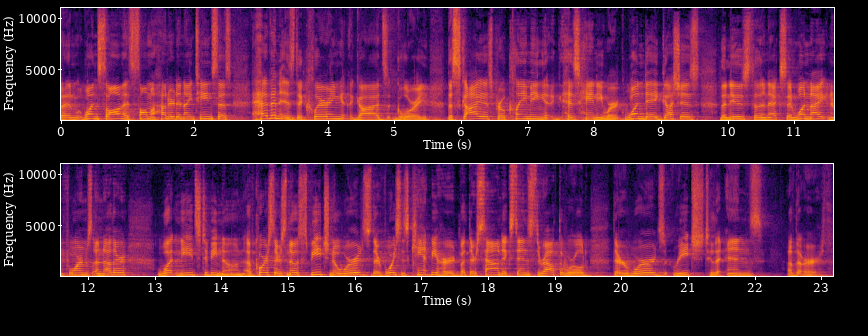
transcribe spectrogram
And one psalm, it's Psalm 119, says, Heaven is declaring God's glory. The sky is proclaiming his handiwork. One day gushes the news to the next, and one night informs another what needs to be known. Of course, there's no speech, no words. Their voices can't be heard, but their sound extends throughout the world. Their words reach to the ends of the earth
